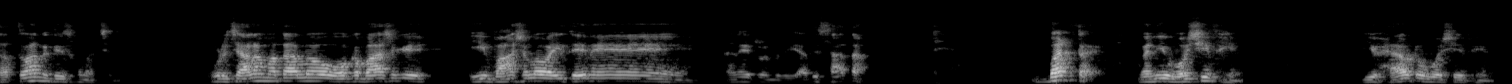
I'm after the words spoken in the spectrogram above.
తత్వాన్ని తీసుకుని వచ్చింది ఇప్పుడు చాలా మతాల్లో ఒక భాషకి ఈ భాషలో అయితేనే అనేటువంటిది. అది సాతాన్. But when you worship him you have to worship him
